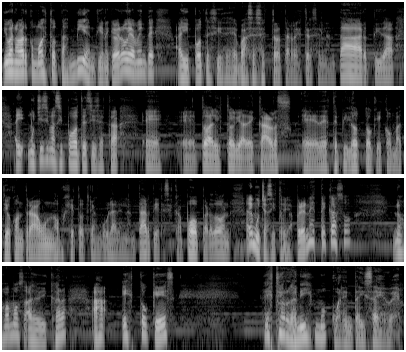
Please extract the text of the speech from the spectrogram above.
y van a ver cómo esto también tiene que ver. Obviamente hay hipótesis de bases extraterrestres en la Antártida, hay muchísimas hipótesis, está... Eh, eh, toda la historia de Carls, eh, de este piloto que combatió contra un objeto triangular en la Antártida, que se escapó, perdón. Hay muchas historias, pero en este caso nos vamos a dedicar a esto que es este organismo 46B.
